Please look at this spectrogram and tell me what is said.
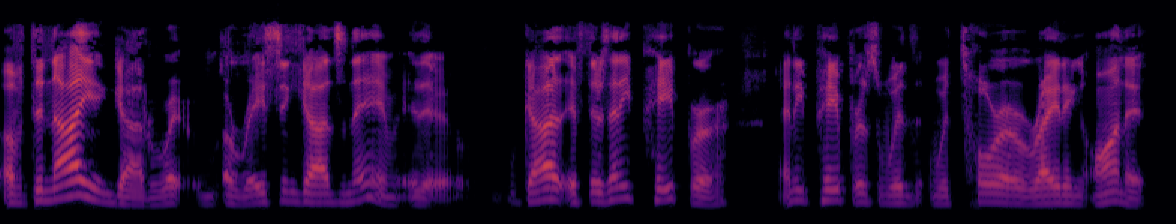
of denying God, erasing God's name. God, if there's any paper, any papers with with Torah writing on it,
